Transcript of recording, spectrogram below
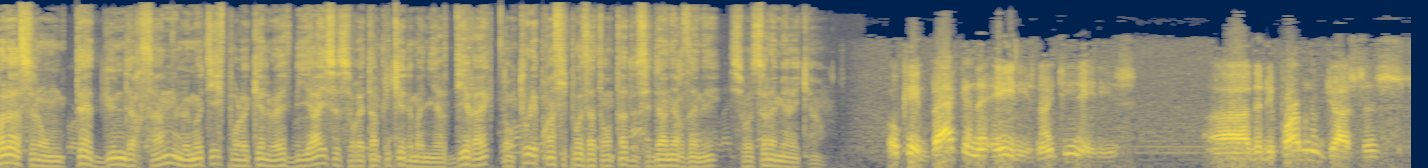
Voilà, selon Ted Gunderson, le motif pour lequel le FBI se serait impliqué de manière directe dans tous les principaux attentats de ces dernières années sur le sol américain. Okay, back in the 80s, 1980s, uh, the Department of Justice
